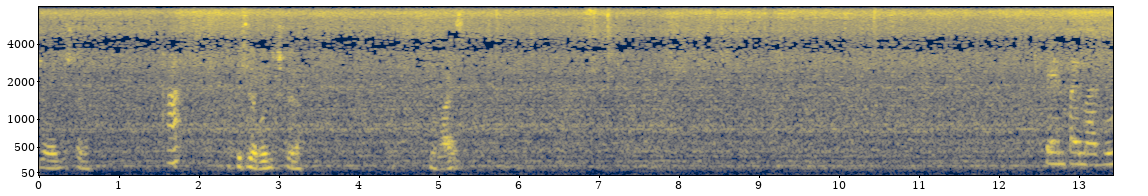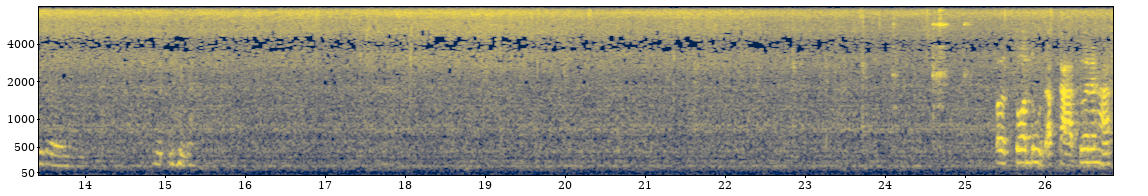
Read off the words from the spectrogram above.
Bisschen Rundstelle. ฮะ Ein bisschen runde Stelle. So Reis. เป็นไปมาบูเดินนิดนึงนะเปิดตัวดูดอากาศด้วยนะคะ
